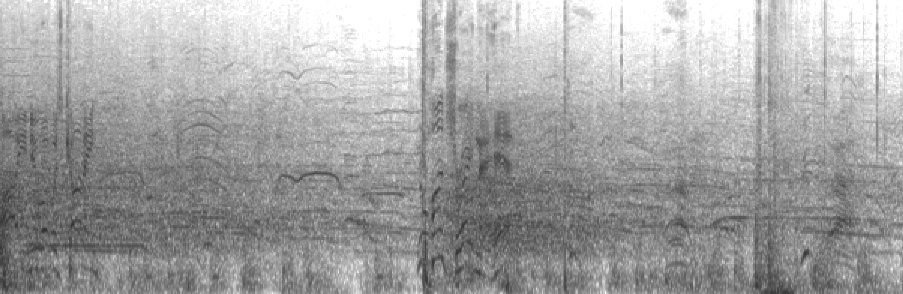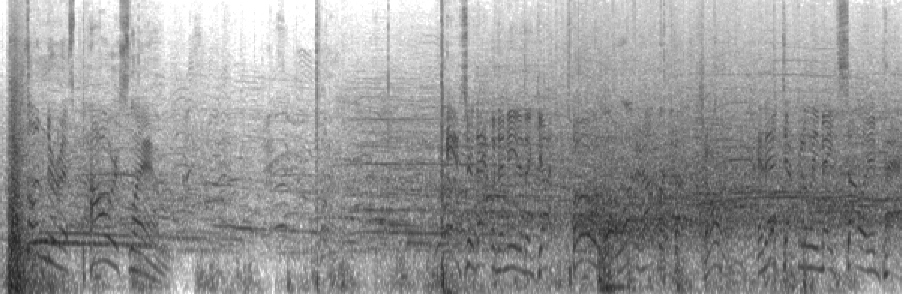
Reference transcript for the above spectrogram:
Oh, he knew what was coming. Punch right in the head. Thunderous power slam. Answer that with a knee to the gut. Boom, what an uppercut. And that definitely made solid impact.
